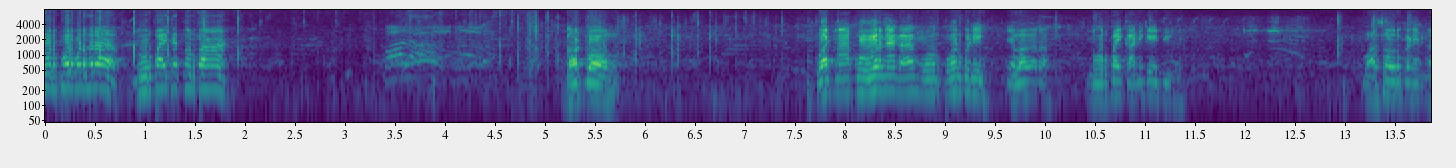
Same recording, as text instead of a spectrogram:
ಮೂರು ಫೋರ್ ಬಡದ್ರ ನೂರ್ ರೂಪಾಯಿ ಐತೆ ನೋಡ್ಪ ಡಾಟ್ ಬಾಲ್ ಒಟ್ ನಾಲ್ಕು ಓವರ್ನಾಗ ಮೂರ್ ಫೋರ್ ಬಿಡಿ. ಯಾವಾಗಾರ ನೂರ್ ರೂಪಾಯಿ ಕಾಣಿಕೆ ಐತಿ ಇಲ್ಲಿ. ವಾಸ ಅವ್ರ ಕಡೆಯಿಂದ.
